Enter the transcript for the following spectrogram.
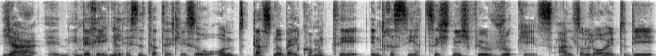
Ja, in, in, der Regel ist es tatsächlich so. Und das Nobelkomitee interessiert sich nicht für Rookies, also Leute, die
